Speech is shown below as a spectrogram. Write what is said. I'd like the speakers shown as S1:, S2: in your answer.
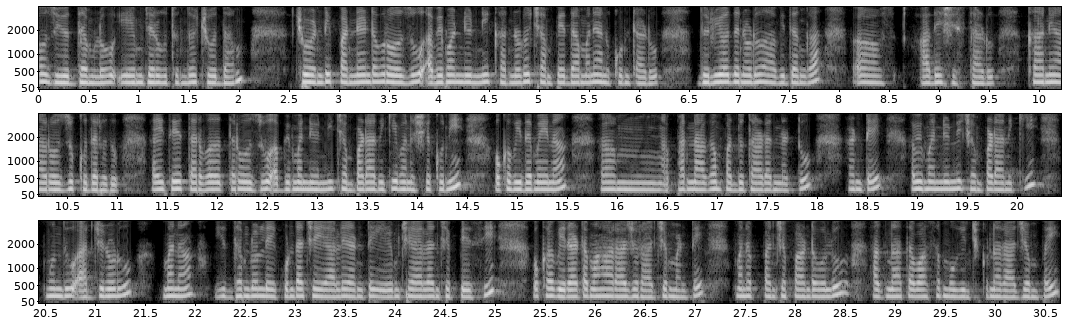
S1: రోజు యుద్ధంలో ఏం జరుగుతుందో చూద్దాం. చూడండి పన్నెండవ రోజు అభిమన్యుణ్ణి కర్ణుడు చంపేద్దామని అనుకుంటాడు. దుర్యోధనుడు ఆ విధంగా ఆదేశిస్తాడు. కానీ ఆ రోజు కుదరదు. అయితే తర్వాత రోజు అభిమన్యుణ్ణి చంపడానికి మన శకుని ఒక విధమైన పన్నాగం పొందుతాడన్నట్టు. అంటే అభిమన్యుణ్ణి చంపడానికి ముందు అర్జునుడు మన యుద్ధంలో లేకుండా చేయాలి అంటే ఏం చేయాలని చెప్పేసి ఒక విరాట మహారాజు రాజ్యం అంటే మన పంచపాండవులు అజ్ఞాతవాసం ముగించుకున్న రాజ్యంపై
